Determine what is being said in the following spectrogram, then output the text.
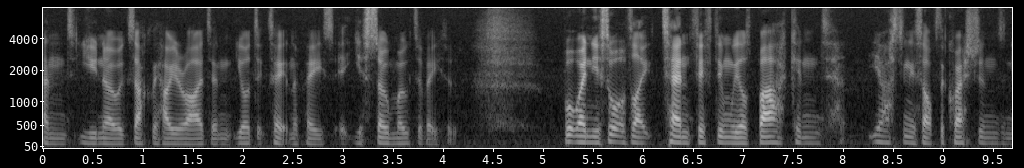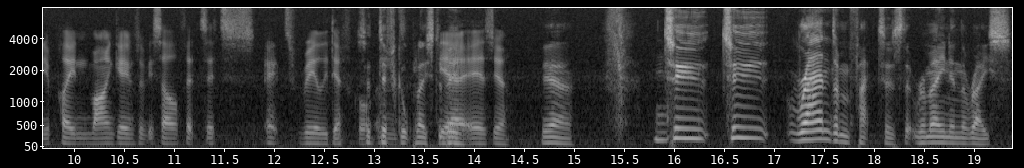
and you know exactly how you ride and you're dictating the pace, it, you're so motivated. But when you're sort of like 10, 15 wheels back and you're asking yourself the questions and you're playing mind games with yourself, it's it's it's really difficult. It's a difficult place to yeah, be. it is. Yeah. Yeah. Yeah. Two two random factors that remain in the race,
